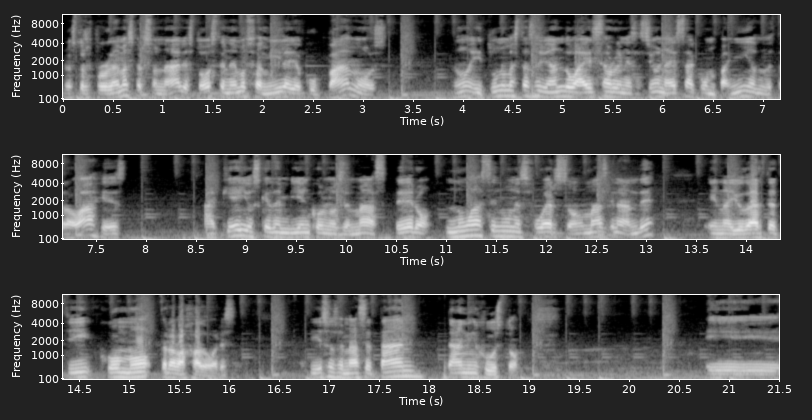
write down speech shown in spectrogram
nuestros problemas personales, todos tenemos familia y ocupamos, ¿no? Y tú no me estás ayudando a esa organización, a esa compañía donde trabajes, a que ellos queden bien con los demás, pero no hacen un esfuerzo más grande en ayudarte a ti como trabajadores. Y eso se me hace tan, tan injusto. Y,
